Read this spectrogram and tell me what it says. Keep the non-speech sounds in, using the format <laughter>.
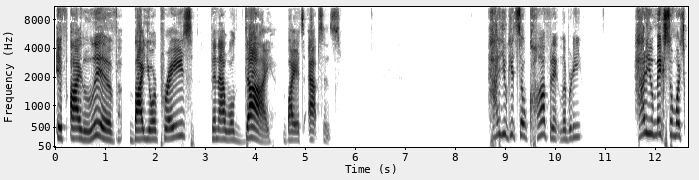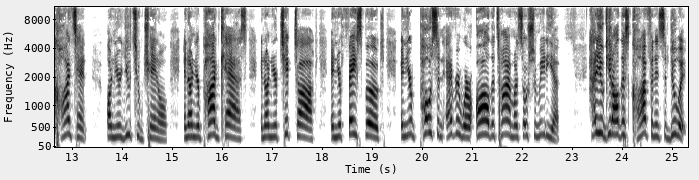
If I live by your praise, then I will die by its absence. How do you get so confident, Liberty? How do you make so much content on your YouTube channel and on your podcast and on your TikTok and your Facebook and you're posting everywhere all the time on social media. How do you get all this confidence to do it?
